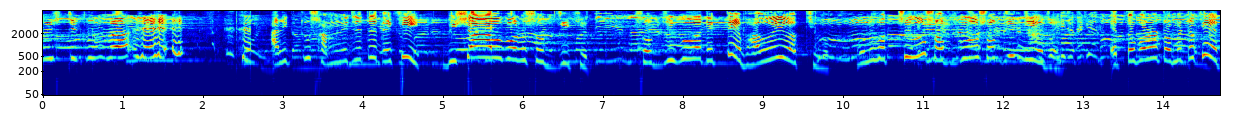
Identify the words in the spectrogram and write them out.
মিষ্টি কুমড়া। আরেকটু সামনে যেতে দেখি বিশাল বড় সবজি ক্ষেত। সবজিগুলো দেখতে ভালোই লাগছিল। মনে হচ্ছিল সবগুলো সবজি নিয়ে যাই। এত বড় টমেটো ক্ষেত,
